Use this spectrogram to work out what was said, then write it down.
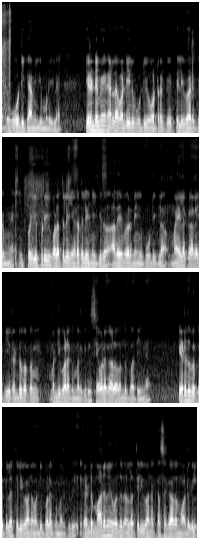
வந்து ஓட்டி காமிக்க முடியல. இரண்டுமே நல்லா வண்டியில் பூட்டி ஓட்டுறதுக்கு தெளிவாக இருக்குங்க. இப்போ எப்படி வளத்துலையும் இடத்துலையும் நிற்குதோ அதே மாதிரி நீங்கள் பூட்டிக்கலாம். மயிலக்காலைக்கு ரெண்டு பக்கம் வண்டி பழக்கம் இருக்குது. செவலக்காலை வந்து பார்த்திங்கன்னா இடது பக்கத்தில் தெளிவான வண்டி பழக்கம் இருக்குது. ரெண்டு மாடுமே வந்து நல்லா தெளிவான கசக்காத மாடுகள்.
